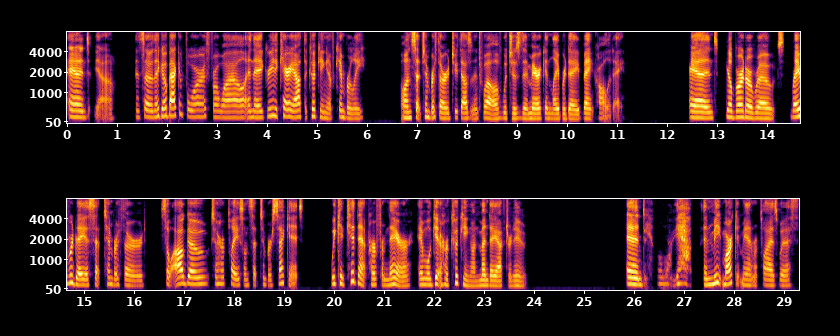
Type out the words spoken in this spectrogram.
And yeah. And so they go back and forth for a while and they agree to carry out the cooking of Kimberly on September 3rd, 2012, which is the American Labor Day bank holiday. And Gilberto wrote, Labor Day is September 3rd, so I'll go to her place on September 2nd. We can kidnap her from there and we'll get her cooking on Monday afternoon. And yeah, oh, and Meat Market Man replies with,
